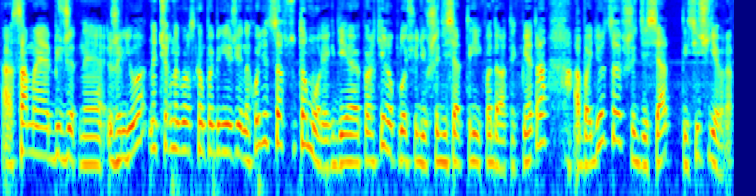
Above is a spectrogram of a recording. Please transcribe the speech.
А самое бюджетное жилье на Черногорском побережье находится в Сутоморе, где квартира площадью в 63 квадратных метра обойдется в 60 тысяч евро.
